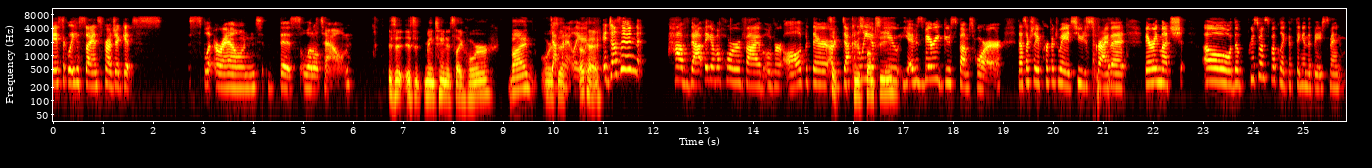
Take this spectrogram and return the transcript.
basically his science project gets split around this little town Is it is it maintain its like horror vibe or is Definitely. it okay? it doesn't have that big of a horror vibe overall, but there It's are like definitely a few. Yeah, it was very goosebumps horror. That's actually a perfect way to describe it. Very much. Oh, the Goosebumps book, like the thing in the basement,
